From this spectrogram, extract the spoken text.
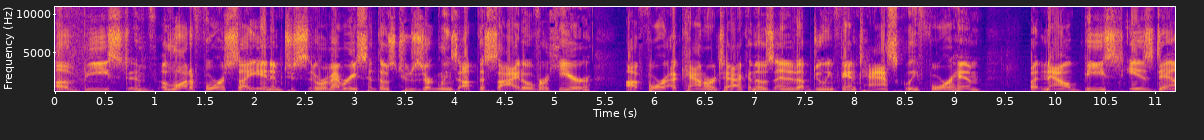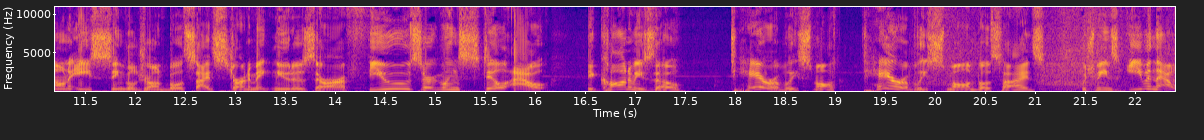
of Beast. A lot of foresight in him to remember he sent those two Zerglings up the side over here uh, for a counterattack, and those ended up doing fantastically for him. But now Beast is down a single drone. Both sides starting to make mutas. There are a few Zerglings still out. The economies, though, terribly small. Terribly small on both sides which means even that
